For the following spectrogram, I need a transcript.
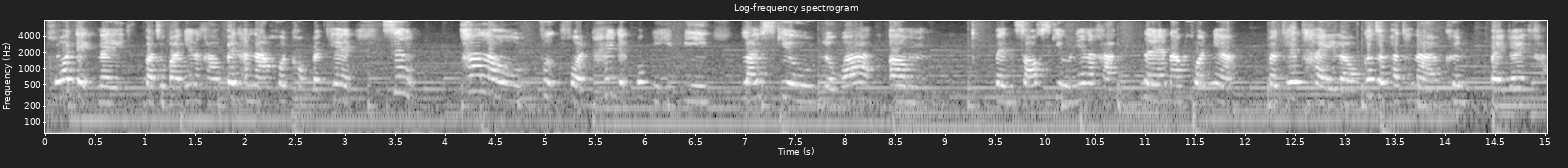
เพราะว่าเด็กในปัจจุบันเนี่ยนะคะ เป็นอนาคตของประเทศ ซึ่งถ้าเราฝึกฝนให้เด็กพวกนี้มีไลฟ์สกิลหรือว่าเอิ่มเป็นซอฟต์สกิลเนี่ยนะคะ ในอนาคตเนี่ย ประเทศไทยเราก็จะพัฒนาขึ้นไปด้วยค่ะ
